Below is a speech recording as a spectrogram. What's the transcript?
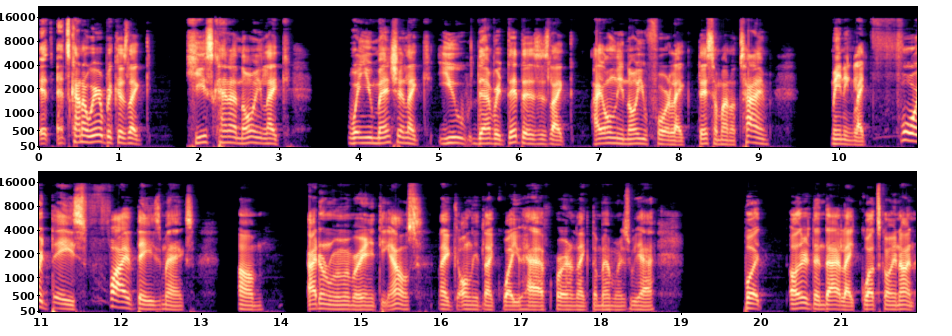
it it's kind of weird because like he's kind of knowing like when you mention like you never did this is like I only know you for like this amount of time, meaning like four days, five days max. Um, I don't remember anything else, like only like what you have or like the memories we have. But other than that, like what's going on?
